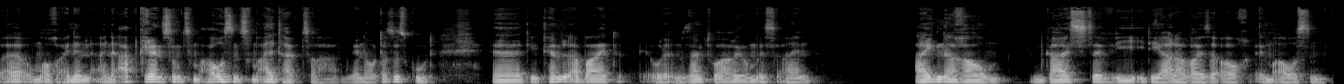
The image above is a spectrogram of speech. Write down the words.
äh, um auch einen, eine Abgrenzung zum Außen, zum Alltag zu haben. Genau, das ist gut. Äh, die Tempelarbeit oder im Sanktuarium ist ein eigener Raum im Geiste wie idealerweise auch im Außen.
